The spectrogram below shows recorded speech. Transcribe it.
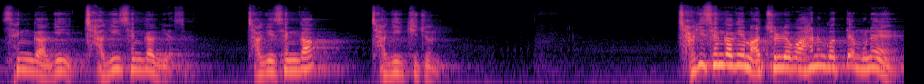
생각이 자기 생각이었어요. 자기 생각, 자기 기준. 자기 생각에 맞추려고 하는 것 때문에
